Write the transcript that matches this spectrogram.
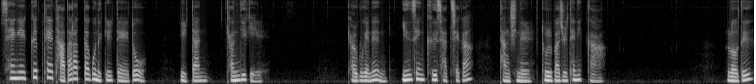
생의 끝에 다다랐다고 느낄 때에도 일단 견디길. 결국에는 인생 그 자체가 당신을 돌봐줄 테니까. 로드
